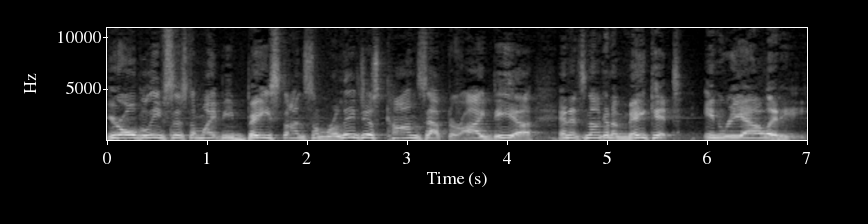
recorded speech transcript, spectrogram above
Your old belief system might be based on some religious concept or idea and it's not gonna make it in reality.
